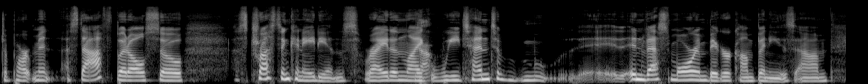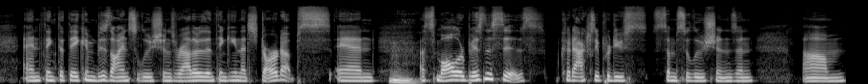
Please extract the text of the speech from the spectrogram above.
department staff, but also trust in Canadians, right? And like yeah. we tend to invest more in bigger companies um, and think that they can design solutions rather than thinking that startups and mm. uh, smaller businesses could actually produce some solutions. And um,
